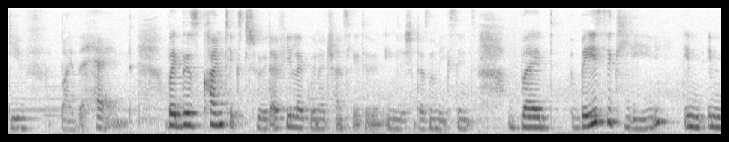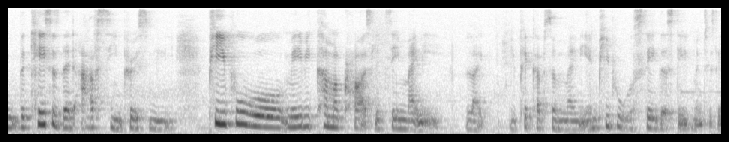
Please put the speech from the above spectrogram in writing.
give by the hand. But there's context to it. I feel like when i translate it in english it doesn't make sense. But basically in in the cases that i've seen personally people will maybe come across let's say money. Like you pick up some money and people will say the statement to say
